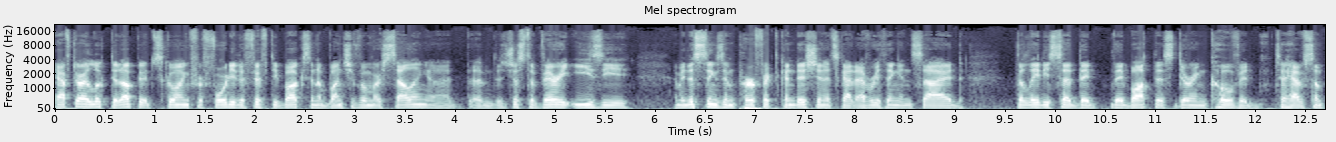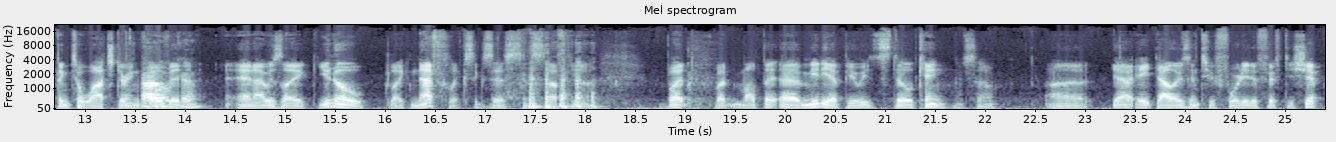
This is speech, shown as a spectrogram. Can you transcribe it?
After I looked it up, it's going for forty to fifty bucks, and a bunch of them are selling. Uh, um, it's just a very easy. I mean, this thing's in perfect condition. It's got everything inside. The lady said they they bought this during COVID to have something to watch during Oh, COVID, okay. And I was like, you know, like Netflix exists and stuff, you know. But but multi uh, media Pee still king. So uh, yeah, eight dollars into forty to fifty shipped.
